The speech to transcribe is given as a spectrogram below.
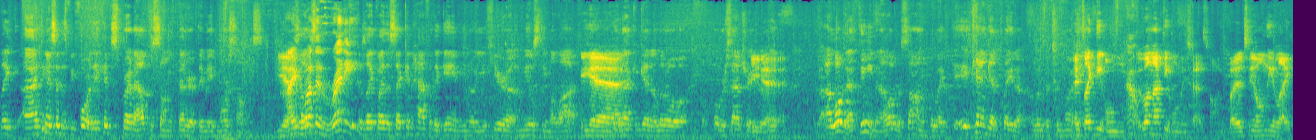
like I think I said this before. They could spread out the songs better if they made more songs. Yeah. I like- wasn't ready. Because like by the second half of the game, you know, you hear uh, Emil's theme a lot. Yeah. And that can get a little oversaturated. Yeah. I love that theme and I love the song, but like it, it can get played a, a little bit too much. It's like the only, Ow. well, not the only sad song, but it's the only like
